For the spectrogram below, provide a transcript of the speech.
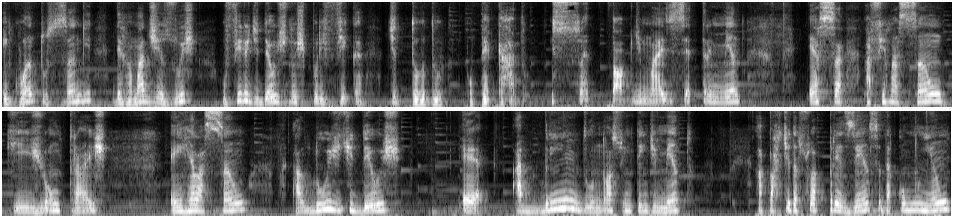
enquanto o sangue derramado de Jesus, o Filho de Deus, nos purifica de todo o pecado. Isso é top demais, isso é tremendo. Essa afirmação que João traz em relação à luz de Deus é abrindo o nosso entendimento a partir da sua presença, da comunhão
